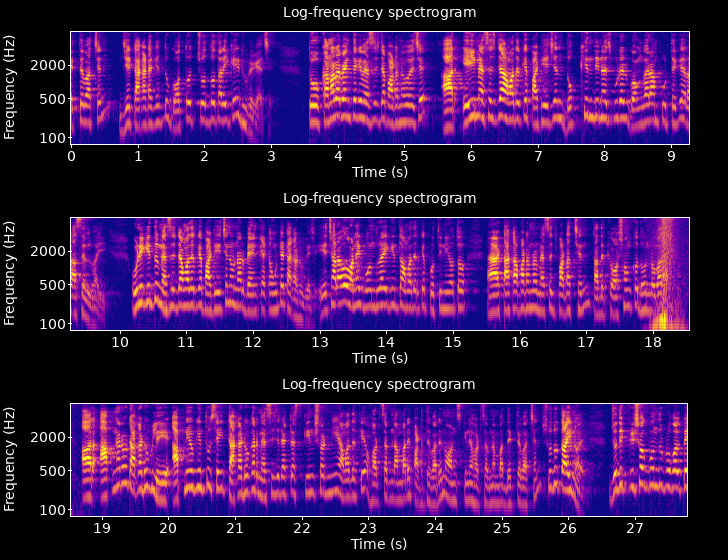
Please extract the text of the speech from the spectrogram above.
দেখতে পাচ্ছেন যে টাকাটা কিন্তু গত চোদ্দ তারিখেই ঢুকে গেছে। তো কানাড়া ব্যাংক থেকে মেসেজটা পাঠানো হয়েছে, আর এই মেসেজটা আমাদেরকে পাঠিয়েছেন দক্ষিণ দিনাজপুরের গঙ্গারামপুর থেকে রাসেল ভাই। উনি কিন্তু মেসেজটা আমাদেরকে পাঠিয়েছেন, ওনার ব্যাঙ্ক অ্যাকাউন্টে টাকা ঢুকেছে। এছাড়াও অনেক বন্ধুরাই কিন্তু আমাদেরকে প্রতিনিয়ত টাকা পাঠানোর মেসেজ পাঠাচ্ছেন। তাদেরকে অসংখ্য ধন্যবাদ। আর আপনারও টাকা ঢুকলে আপনিও কিন্তু সেই টাকা ঢোকার মেসেজের একটা স্ক্রিনশট নিয়ে আমাদেরকে হোয়াটসঅ্যাপ নাম্বারে পাঠাতে পারেন। অন স্ক্রিনে হোয়াটসঅ্যাপ নাম্বার দেখতে পাচ্ছেন। শুধু তাই নয়, যদি কৃষক বন্ধু প্রকল্পে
